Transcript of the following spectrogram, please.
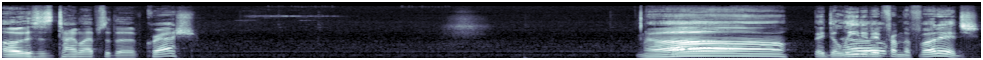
oh, this is a time lapse of the crash. Oh. oh. They deleted Oh. it from the footage.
